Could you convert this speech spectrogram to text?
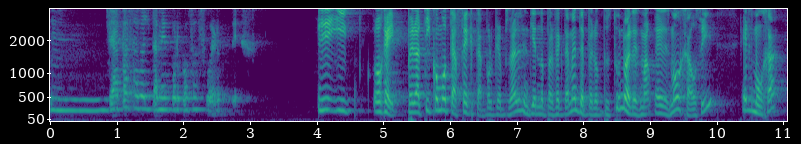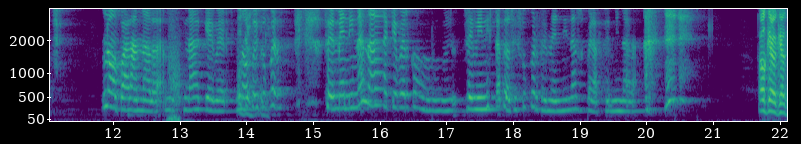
mm, ya ha pasado él también por cosas fuertes. Y, y, ok, pero a ti cómo te afecta? Porque pues a él lo entiendo perfectamente, pero pues tú no eres monja, ¿o sí? ¿Eres monja? No, para nada, no, nada que ver. No, soy ok. súper femenina, nada que ver con feminista, pero soy súper femenina, súper afeminada. Ok, ok, ok.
